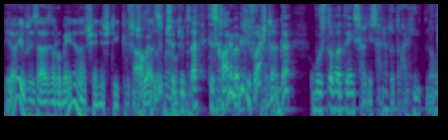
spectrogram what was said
Ja, das ist also Rumänien ein schönes Stück. Das schwarz. Das kann ich mir wirklich vorstellen, gell? Wo du aber denkst, ja, die sind ja total hinten auf.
